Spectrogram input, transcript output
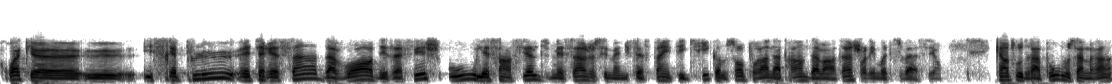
crois que il serait plus intéressant d'avoir des affiches où l'essentiel du message de ces manifestants est écrit, comme ça on pourrait en apprendre davantage sur les motivations. Quant au drapeau, moi, ça me rend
